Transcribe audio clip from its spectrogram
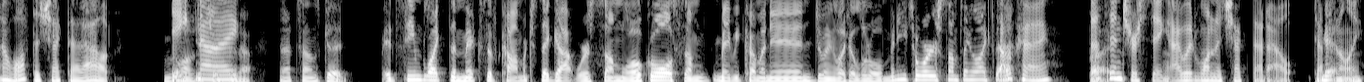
Oh, we'll have to check that out. We'll Date have to check night. That, out. that sounds good. It seemed like the mix of comics they got were some local, some maybe coming in, doing like a little mini tour or something like that. Okay. That's But- interesting. I would want to check that out. Definitely.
